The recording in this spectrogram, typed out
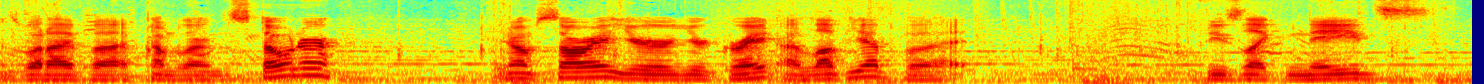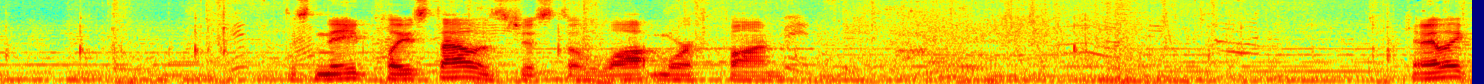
is what I've, uh, I've come to learn. The Stoner, you know, I'm sorry, you're you're great, I love you, but these like nades, this nade playstyle is just a lot more fun. Can I like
